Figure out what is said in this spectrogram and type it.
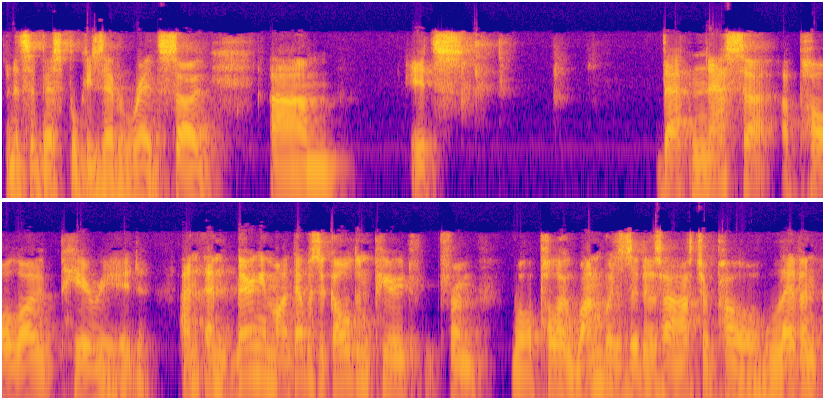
and it's the best book he's ever read. So um, it's that NASA Apollo period, and, and, bearing in mind that was a golden period from well Apollo one was a disaster, Apollo eleven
